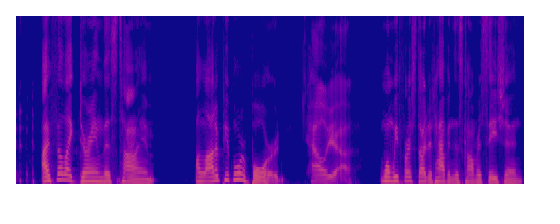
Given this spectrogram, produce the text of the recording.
I feel like during this time, a lot of people were bored. Hell yeah. When we first started having this conversation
